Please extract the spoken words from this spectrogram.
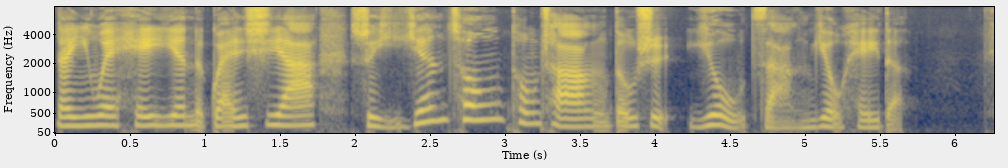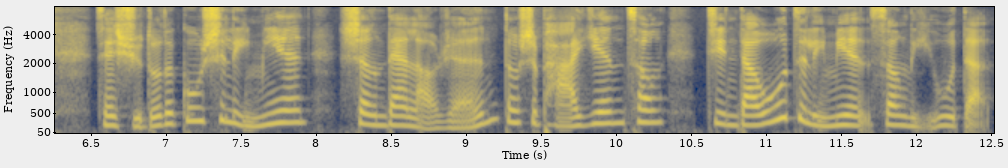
那因为黑烟的关系啊，所以烟囱通常都是又脏又黑的。在许多的故事里面，圣诞老人都是爬烟囱进到屋子里面送礼物的。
